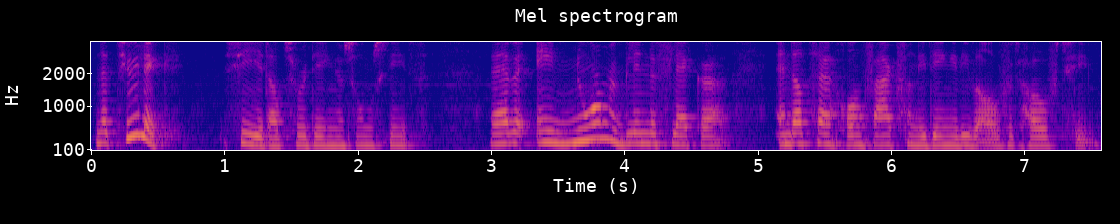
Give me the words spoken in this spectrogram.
natuurlijk zie je dat soort dingen soms niet. We hebben enorme blinde vlekken en dat zijn gewoon vaak van die dingen die we over het hoofd zien.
